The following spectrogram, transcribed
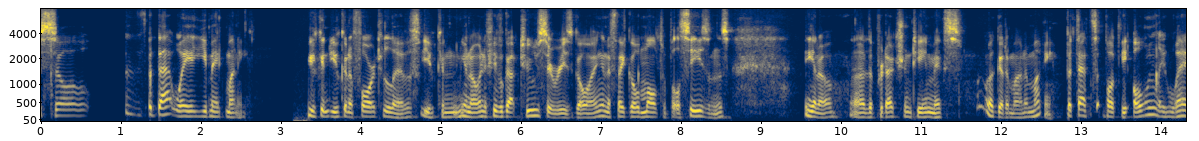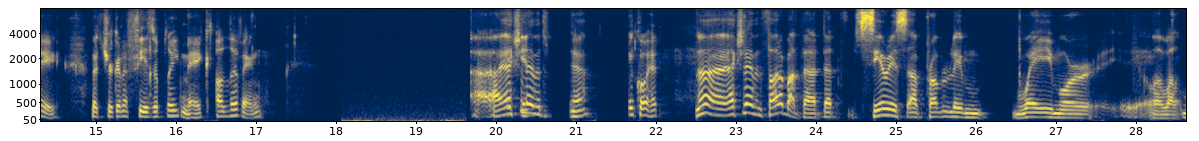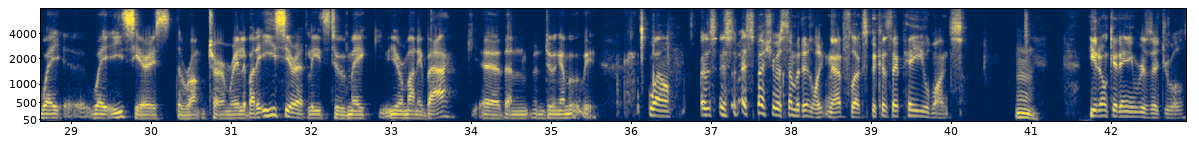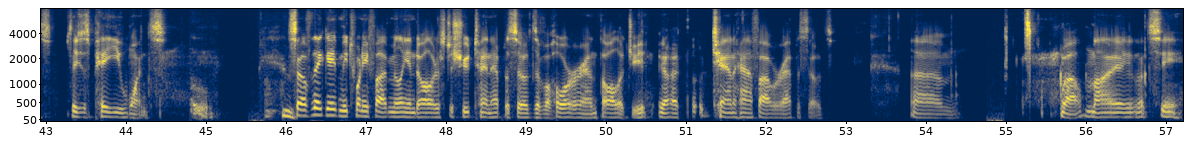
So th- that way you make money. You can you can afford to live. You can you know, and if you've got two series going, and if they go multiple seasons, you know, uh, the production team makes a good amount of money. But that's about the only way that you're going to feasibly make a living. I actually haven't. Yeah. Go ahead. No, I actually haven't thought about that. That series are probably way more, well, way way easier is the wrong term really, but easier at least to make your money back uh, than doing a movie. Well, es- es- especially with somebody like Netflix, because they pay you once. Hmm. You don't get any residuals. They just pay you once. Oh. So if they gave me $25 million to shoot 10 episodes of a horror anthology, uh, 10 half hour episodes, um, well, my, let's see,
